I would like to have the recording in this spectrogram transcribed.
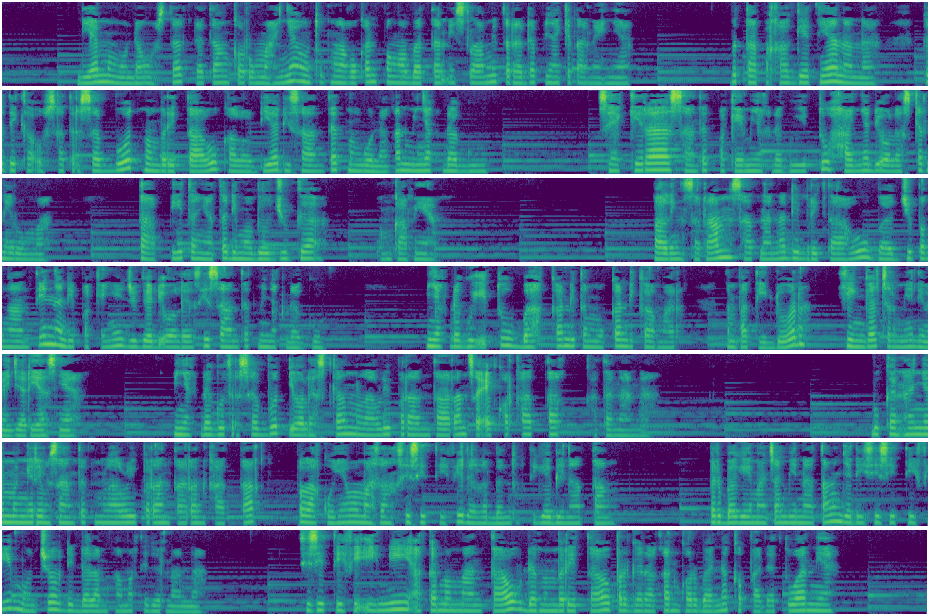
Dia mengundang ustadz datang ke rumahnya untuk melakukan pengobatan islami terhadap penyakit anehnya. Betapa kagetnya Nana ketika ustadz tersebut memberitahu kalau dia disantet menggunakan minyak dagu. Saya kira santet pakai minyak dagu itu hanya dioleskan di rumah. Tapi ternyata di mobil juga, ungkapnya. Paling seram saat Nana diberitahu baju pengantin yang dipakainya juga diolesi santet minyak dagu. Minyak dagu itu bahkan ditemukan di kamar, tempat tidur, hingga cermin di meja riasnya. Minyak dagu tersebut dioleskan melalui perantaran seekor katak, kata Nana. Bukan hanya mengirim santet melalui perantaran katak, pelakunya memasang CCTV dalam bentuk tiga binatang Berbagai macam binatang jadi CCTV muncul di dalam kamar tidur Nana. CCTV ini akan memantau dan memberitahu pergerakan korbannya kepada tuannya.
